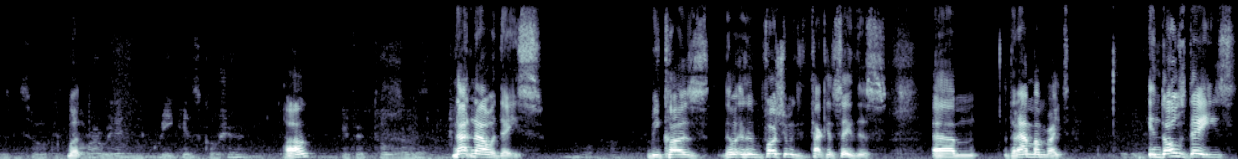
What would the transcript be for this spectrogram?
Excuse me, so Torah written in Greek is kosher? Huh? If a Torah is Not nowadays. Because the, the Mepharshim, I can say this. Um, the Rambam writes, in those days,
